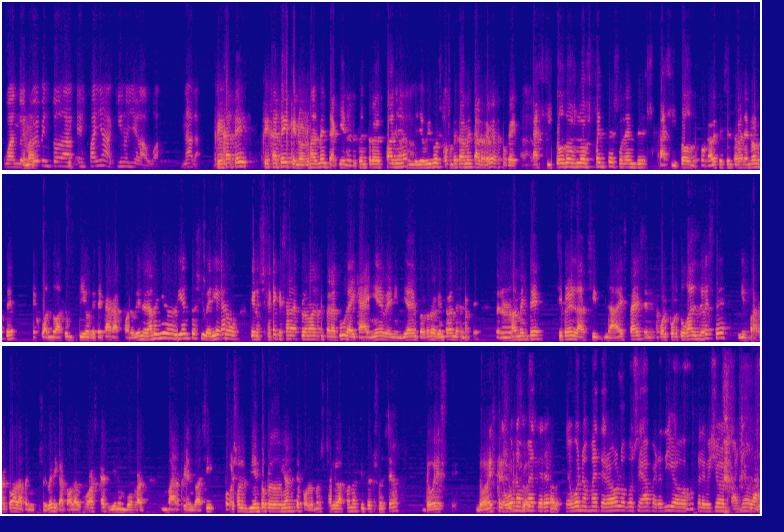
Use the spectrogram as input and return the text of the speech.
Cuando, llueve en toda España, aquí no llega agua. Nada. Fíjate, fíjate que normalmente aquí en el centro de España, donde yo vivo, es completamente al revés, porque casi todos los frentes suelen, des- casi todos, porque a veces entran de norte, es cuando hace un frío que te cagas, cuando viene, ha venido el viento siberiano, que no sé qué, que sale a desplomar la temperatura y cae nieve en invierno, todo el rollo, que entran del norte. Pero normalmente siempre la, la esta es en- por Portugal del este y barre toda la península ibérica, todas las borrascas y vienen borra- barriendo así. Por eso el viento predominante, por lo menos aquí en la zona, siempre suele ser de oeste. De buenos, meteorólogos se ha perdido televisión española.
